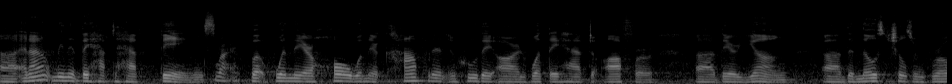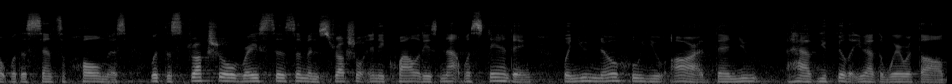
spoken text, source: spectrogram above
uh, and I don't mean that they have to have things, right. but when they are whole, when they're confident in who they are and what they have to offer, uh, they're young. Uh, then those children grow up with a sense of wholeness. With the structural racism and structural inequalities notwithstanding, when you know who you are, then you have you feel that you have the wherewithal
